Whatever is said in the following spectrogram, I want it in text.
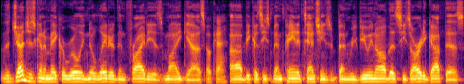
The judge is going to make a ruling no later than Friday, is my guess. Okay. Uh, because he's been paying attention. He's been reviewing all this. He's already got this.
